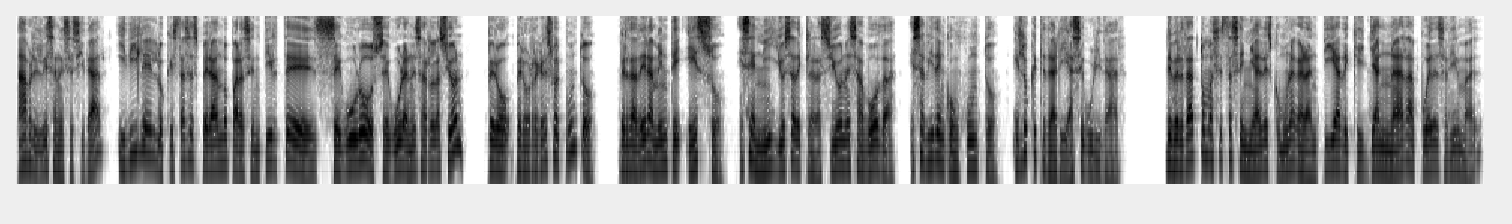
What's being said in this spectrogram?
ábrele esa necesidad y dile lo que estás esperando para sentirte seguro o segura en esa relación. Pero, pero regreso al punto. Verdaderamente eso, ese anillo, esa declaración, esa boda, esa vida en conjunto, es lo que te daría seguridad. ¿De verdad tomas estas señales como una garantía de que ya nada puede salir mal?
